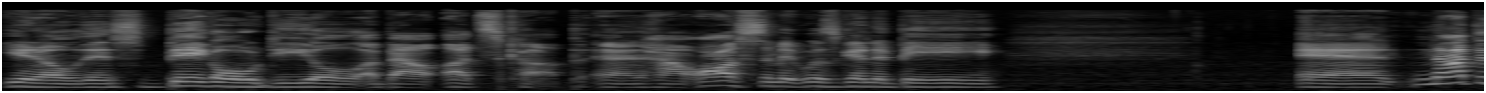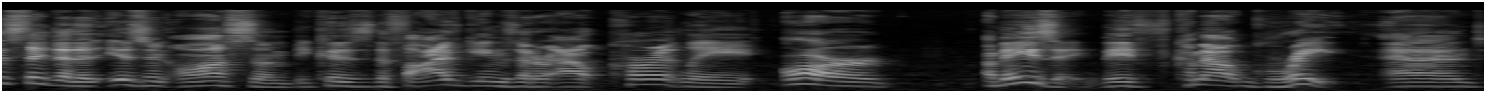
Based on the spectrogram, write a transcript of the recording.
you know this big old deal about Utz Cup and how awesome it was going to be and not to say that it isn't awesome, because the five games that are out currently are amazing. They've come out great. And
